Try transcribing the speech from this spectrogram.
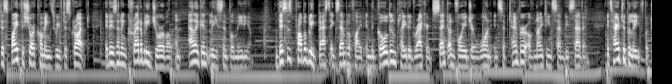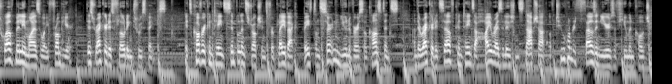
Despite the shortcomings we've described, it is an incredibly durable and elegantly simple medium. This is probably best exemplified in the golden plated record sent on Voyager 1 in September of 1977. It's hard to believe, but 12 million miles away from here, this record is floating through space. Its cover contains simple instructions for playback based on certain universal constants, and the record itself contains a high-resolution snapshot of 200,000 years of human culture.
